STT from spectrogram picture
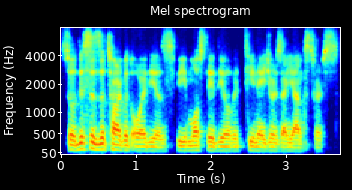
So this is the target audience we mostly deal with teenagers and youngsters.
